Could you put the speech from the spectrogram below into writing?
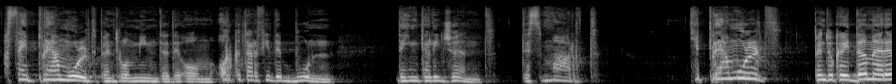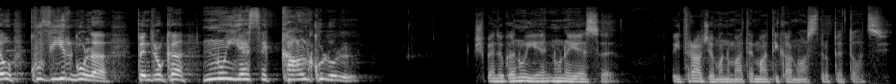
Asta e prea mult pentru o minte de om, oricât ar fi de bun, de inteligent, de smart. E prea mult pentru că îi dă mereu cu virgulă, pentru că nu iese calculul. Și pentru că nu, e, nu ne iese, îi tragem în matematica noastră pe toți.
